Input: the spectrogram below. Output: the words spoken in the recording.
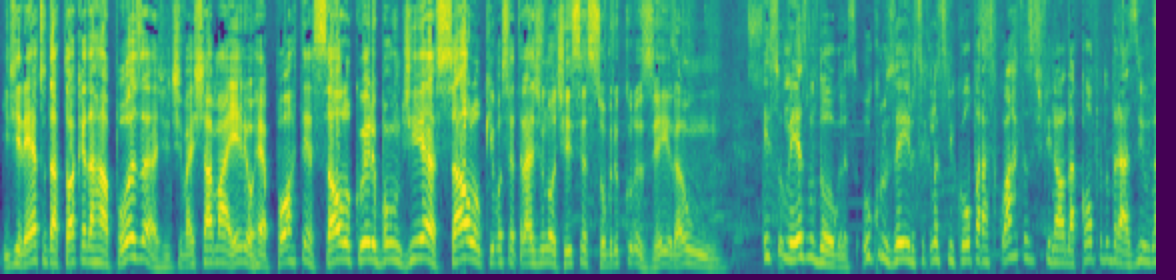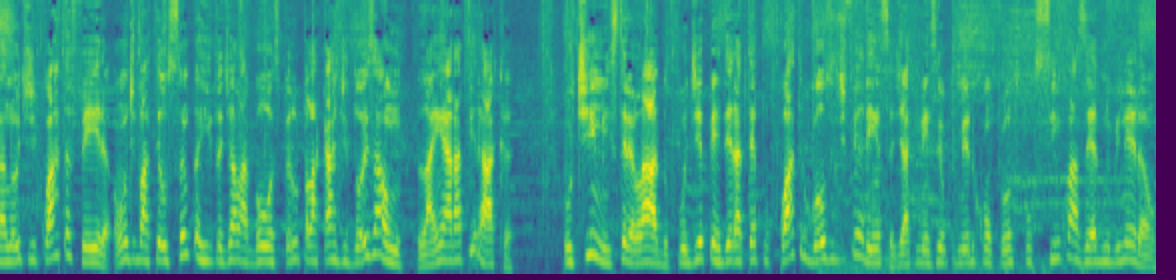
E direto da Toca da Raposa, a gente vai chamar ele, o repórter Saulo Coelho. Bom dia, Saulo. O que você traz de notícias sobre o Cruzeirão? Isso mesmo, Douglas. O Cruzeiro se classificou para as quartas de final da Copa do Brasil na noite de quarta-feira, onde bateu Santa Rita de Alagoas pelo placar de 2 a 1 lá em Arapiraca. O time estrelado podia perder até por 4 gols de diferença, já que venceu o primeiro confronto por 5 a 0 no Mineirão.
